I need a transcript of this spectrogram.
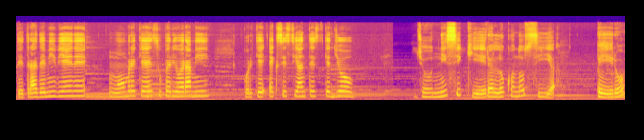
detrás de mí viene un hombre que es superior a mí, porque existía antes que yo. Yo ni siquiera lo conocía, pero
